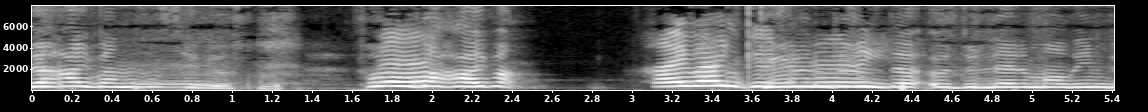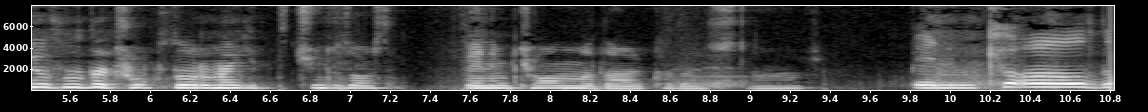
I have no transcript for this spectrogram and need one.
ve hayvanınızı seviyorsunuz. Sonra da hayvan Hayvan göründüğünde ödüllerimi alayım diyorsunuz da çok zoruma gitti. Çünkü zor. Benimki olmadı arkadaşlar. Benimki oldu.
